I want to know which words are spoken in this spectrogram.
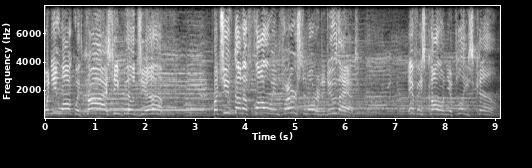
When you walk with Christ, He builds you up. But you've got to follow Him first in order to do that. If He's calling you, please come.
